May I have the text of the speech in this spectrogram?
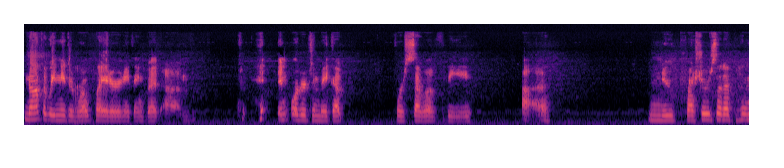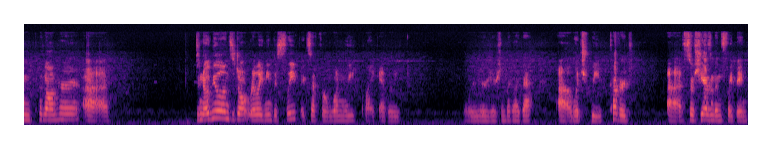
not that we need to roleplay it or anything, but um, in order to make up for some of the uh, new pressures that have been put on her, uh, Denobulans don't really need to sleep except for one week, like every four years or something like that, uh, which we've covered. Uh, so she hasn't been sleeping.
